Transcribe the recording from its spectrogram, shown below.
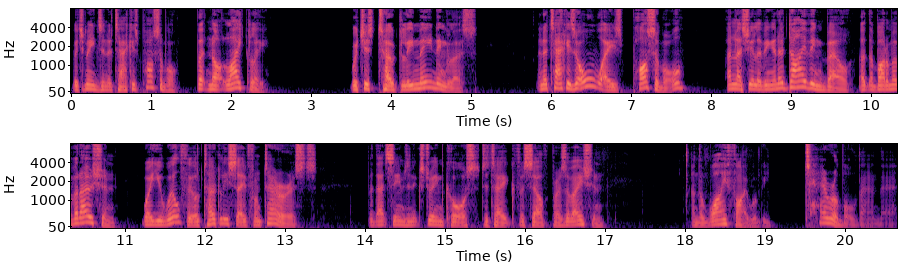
which means an attack is possible but not likely, which is totally meaningless. An attack is always possible unless you're living in a diving bell at the bottom of an ocean, where you will feel totally safe from terrorists. But that seems an extreme course to take for self preservation. And the Wi Fi would be terrible down there.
